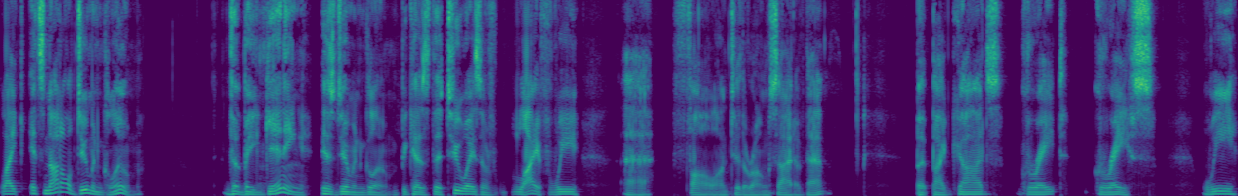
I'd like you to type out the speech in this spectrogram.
Like it's not all doom and gloom. The beginning is doom and gloom because the two ways of life we uh, fall onto the wrong side of that. But by God's great grace, we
